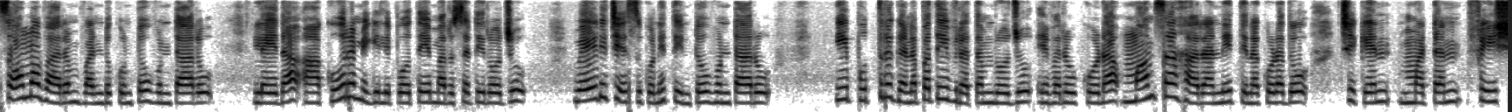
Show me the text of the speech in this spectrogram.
సోమవారం వండుకుంటూ ఉంటారు. లేదా ఆ కూర మిగిలిపోతే మరుసటి రోజు వేడి చేసుకుని తింటూ ఉంటారు. ఈ పుత్ర గణపతి వ్రతం రోజు ఎవరు కూడా మాంసాహారాన్ని తినకూడదు. చికెన్ మటన్ ఫిష్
